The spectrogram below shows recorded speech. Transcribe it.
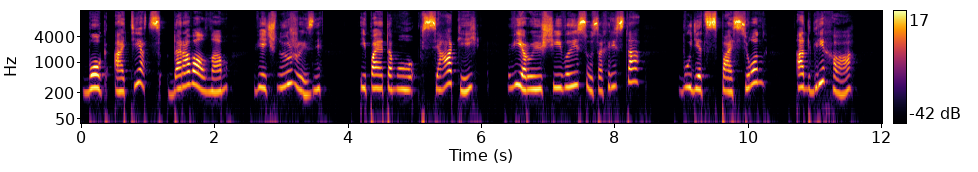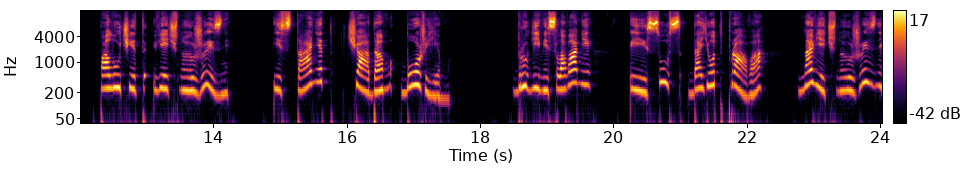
Бог Отец даровал нам вечную жизнь, и поэтому всякий, верующий в Иисуса Христа, будет спасен от греха, получит вечную жизнь и станет чадом Божьим. Другими словами, Иисус дает право на вечную жизнь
